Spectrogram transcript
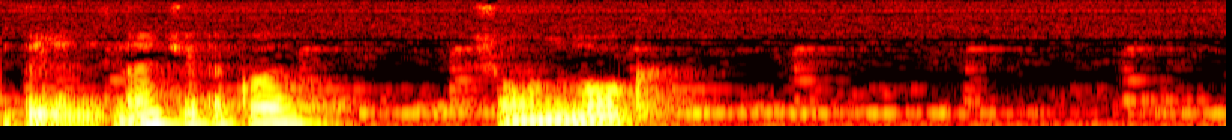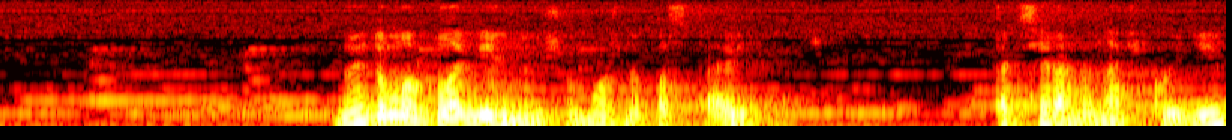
Это я не знаю, что такое. Шоунлок. Но я думаю, плавильню еще можно поставить. Так, Сирана, нафиг уйди.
